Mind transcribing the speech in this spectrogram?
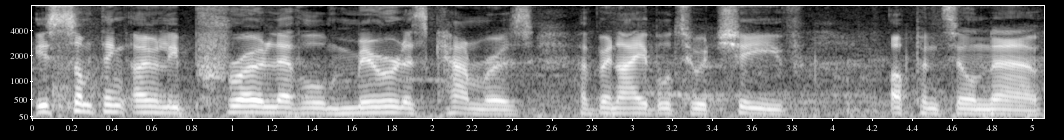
is something only pro-level mirrorless cameras have been able to achieve up until now.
